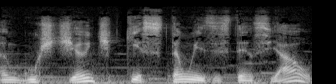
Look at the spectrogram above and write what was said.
angustiante questão existencial,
